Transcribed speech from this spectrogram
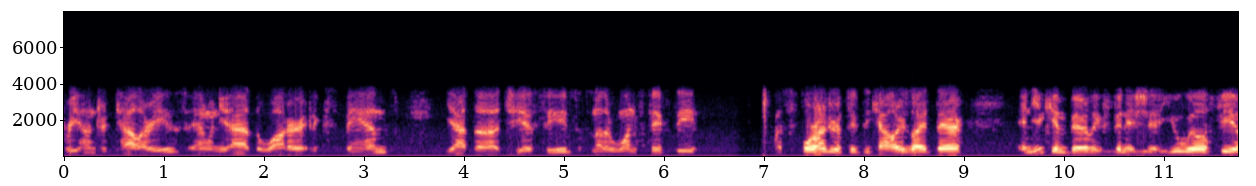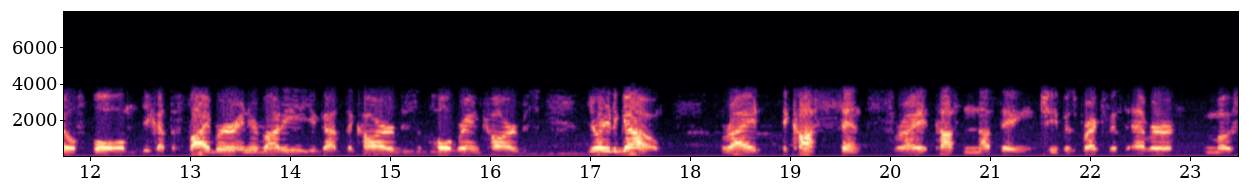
300 calories, and when you add the water, it expands. You add the chia seeds, it's another 150. That's 450 calories right there, and you can barely finish it. You will feel full. You got the fiber in your body, you got the carbs, whole grain carbs. You're ready to go, right? It costs cents right? Cost nothing. Cheapest breakfast ever. Most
